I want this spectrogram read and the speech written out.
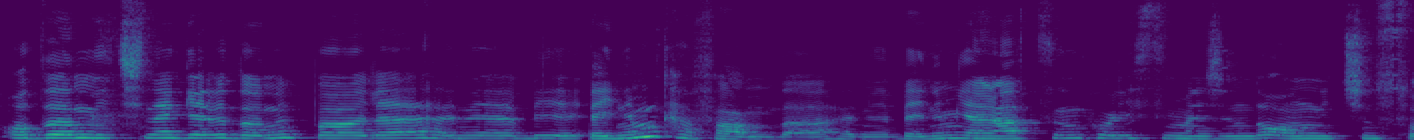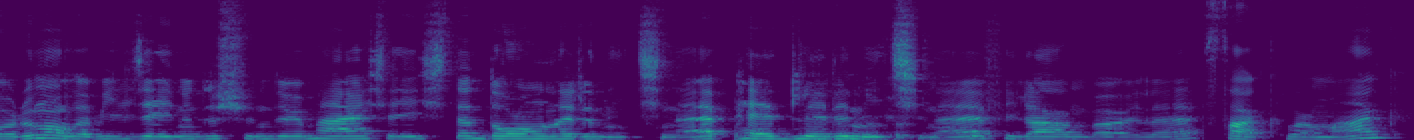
odanın içine geri dönüp böyle hani bir benim kafamda hani benim yarattığım polis imajında onun için sorun olabileceğini düşündüğüm her şeyi işte donların içine, pedlerin içine filan böyle saklamak.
